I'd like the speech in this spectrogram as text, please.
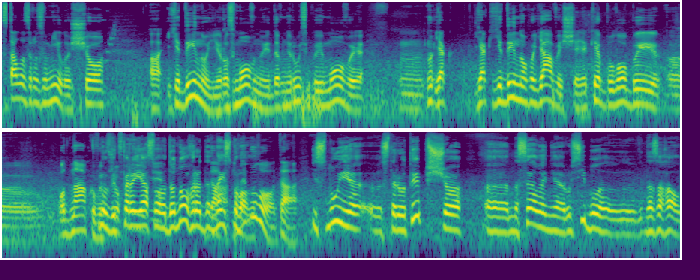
стало зрозуміло, що е, єдиної розмовної давньоруської мови, ну як, як єдиного явища, яке було би е, однаковим, Ну від Переяслава до Новгорода Да, не існувало. Не було, да. Існує стереотип, що населення Русі було е, на загал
